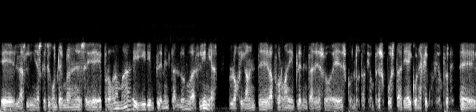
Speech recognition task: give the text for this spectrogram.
eh, las líneas que se contemplan en ese programa e ir implementando nuevas líneas. Lógicamente la forma de implementar eso es con dotación presupuestaria y con ejecución eh,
